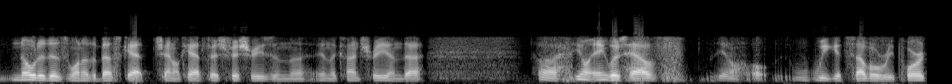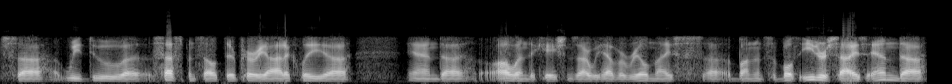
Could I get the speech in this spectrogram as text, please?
noted as one of the best cat channel catfish fisheries in the in the country, and uh, uh, you know, anglers have, you know, we get several reports. Uh, we do uh, assessments out there periodically, uh, and uh, all indications are we have a real nice uh, abundance of both eater size and uh,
